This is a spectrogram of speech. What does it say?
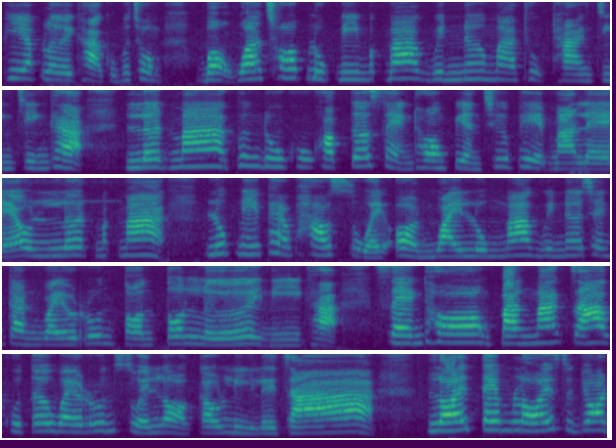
เพียบเลยค่ะ คุณผู้ชมบอกว่าชอบลุคนี้มากๆวินเนอร์มาถูกทางจริง ๆ ค่ะ เลิศมากเพิ่งดูคูคอปเตอร์แสงทองเปลี่ยนชื่อเพจมาแล้วเลิศมากๆ ลุคนี้แพรพาวสวยอ่อนวัยลงมากวินเนอร์เช่นกันวัยรุ่นตอนต้นเลยนี่ค่ะแสงทองปังมากจ้าคูเตอร์วัยรุ่นสวยหล่อเกาหลีเลยจ้าร้อยเต็มร้อยสุดยอด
